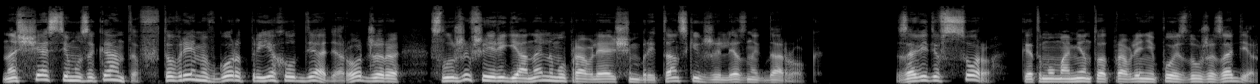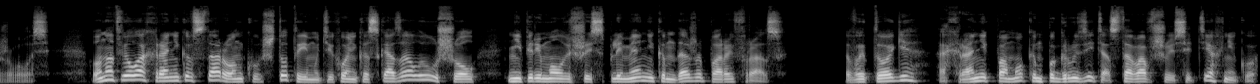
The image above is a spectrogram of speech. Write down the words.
На счастье музыкантов, в то время в город приехал дядя Роджера, служивший региональным управляющим британских железных дорог. Завидев ссору, к этому моменту отправление поезда уже задерживалось, он отвел охранника в сторонку, что-то ему тихонько сказал и ушел, не перемолвившись с племянником даже парой фраз. В итоге охранник помог им погрузить остававшуюся технику,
